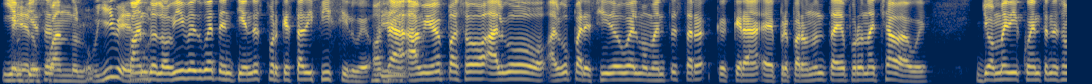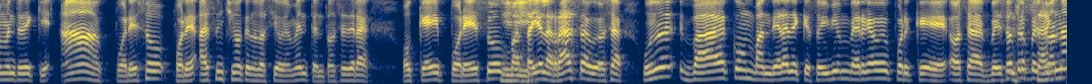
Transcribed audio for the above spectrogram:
y Pero empiezas... cuando lo vives. Cuando lo vives, güey, te entiendes por qué está difícil, güey. O sea, a mí me pasó algo, algo parecido, güey, el momento de estar, que, era eh, preparando un ensayo por una chava, güey yo me di cuenta en ese momento de que, ah, por eso, por, e, hace un chingo que no lo hacía, obviamente. Entonces era, ok, por eso batalla la raza, güey. O sea, uno va con bandera de que soy bien verga, güey, porque, o sea, ves a otra persona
